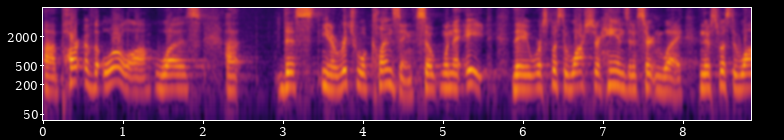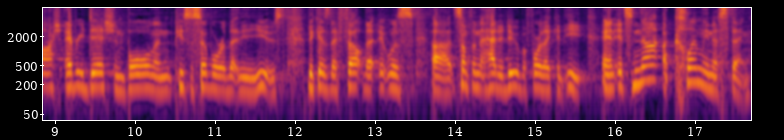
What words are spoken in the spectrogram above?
uh, part of the oral law was uh, this you know ritual cleansing. So when they ate they were supposed to wash their hands in a certain way. And they're supposed to wash every dish and bowl and piece of silverware that they used because they felt that it was uh, something that had to do before they could eat. And it's not a cleanliness thing.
